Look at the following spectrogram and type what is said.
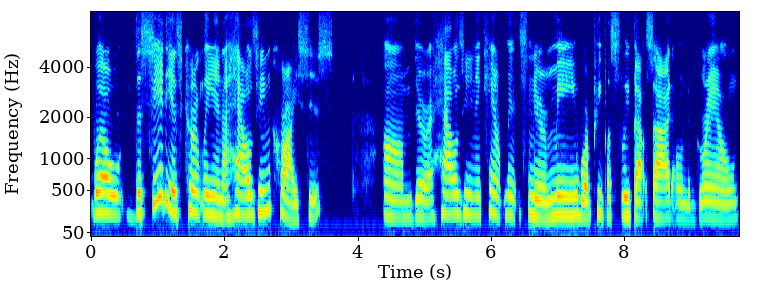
Well, the city is currently in a housing crisis. Um, there are housing encampments near me where people sleep outside on the ground.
